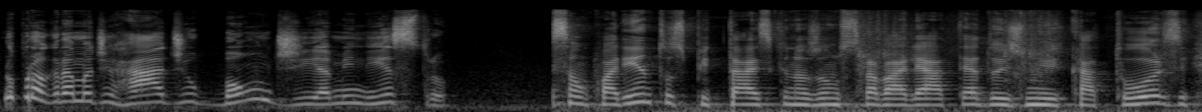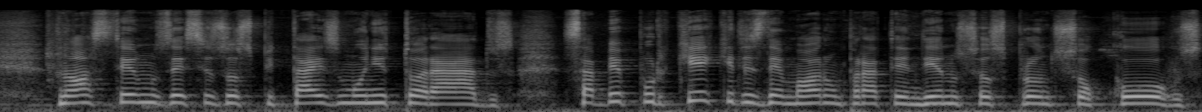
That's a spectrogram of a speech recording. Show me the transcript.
no programa de rádio Bom Dia, Ministro. São 40 hospitais que nós vamos trabalhar até 2014. Nós temos esses hospitais monitorados, saber por que, que eles demoram para atender nos seus prontos-socorros,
